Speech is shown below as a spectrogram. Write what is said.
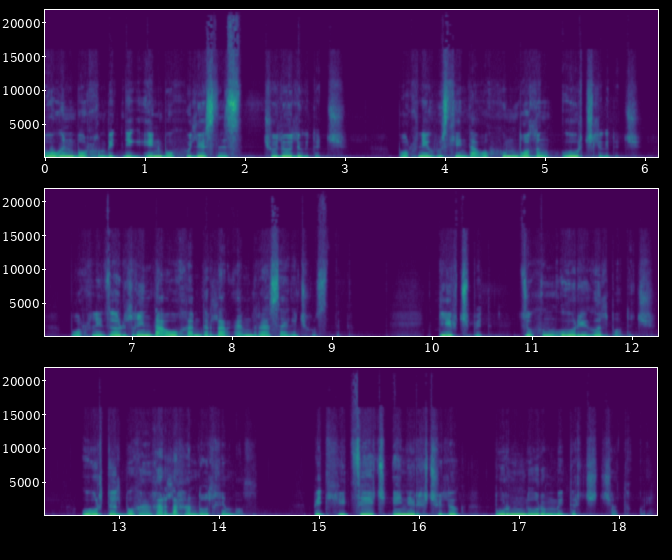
Уг нь Бурхан биднийг энэ бүх хүлээснээс чөлөөлөгдөж Бурхны хүслийн дагуу хэн болон өөрчлөгдөж Бурхны зорилгын дагуух амьдралаар амьдраасаа гэж хүсдэг. Гэвч бид зөвхөн өөрийгөө л бодож өөртөө л бүх анхаарлаа хандуулах юм бол бид хизээч энэ эрх чөлөөг бүрэн дүүрэн мэдэрч чадахгүй.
